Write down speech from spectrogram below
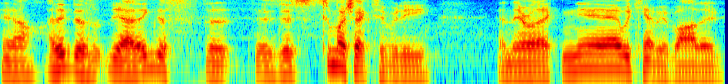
you know, I think this. Yeah, I think this. The there's just too much activity, and they were like, "Nah, we can't be bothered."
